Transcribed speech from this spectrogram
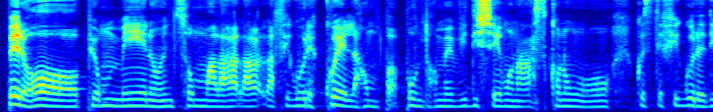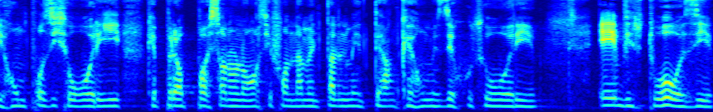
però più o meno insomma la, la- la figura è quella, appunto come vi dicevo nascono queste figure di compositori che però poi sono noti fondamentalmente anche come esecutori e virtuosi.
